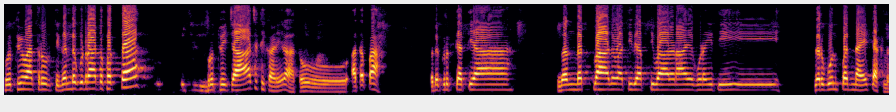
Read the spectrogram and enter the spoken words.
पृथ्वी मात्र वृत्ती गंध कुठं राहतो फक्त? पृथ्वीच्याच ठिकाणी राहतो. आता पहा. पदकृत्यात्या गंधत्वाद अतिव्याप्ती वारणाय गुण इति जर गुणपद नाही टाकलं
